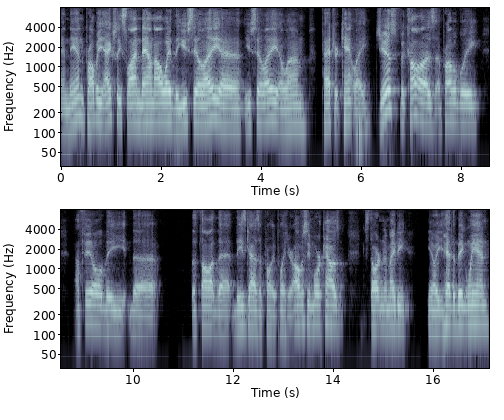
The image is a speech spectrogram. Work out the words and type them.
and then probably actually sliding down all the way to the UCLA uh, UCLA alum Patrick Cantlay, just because probably I feel the the the thought that these guys have probably played here. Obviously, Morikawa's starting to maybe you know he had the big win,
